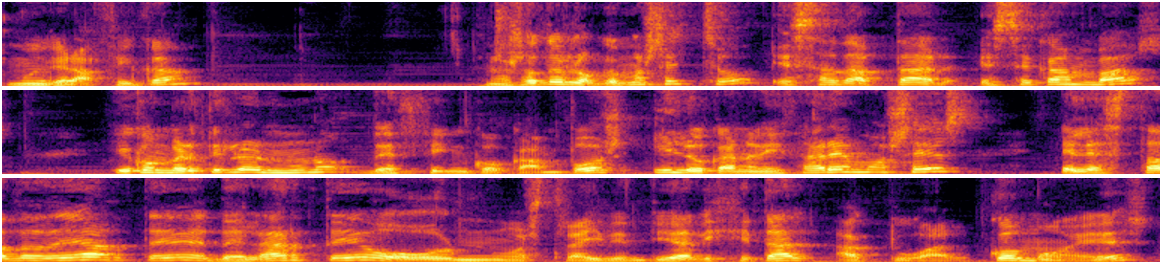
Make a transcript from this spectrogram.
muy gráfica. Nosotros lo que hemos hecho es adaptar ese canvas y convertirlo en uno de cinco campos y lo que analizaremos es el estado de arte, del arte o nuestra identidad digital actual. ¿Cómo es?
